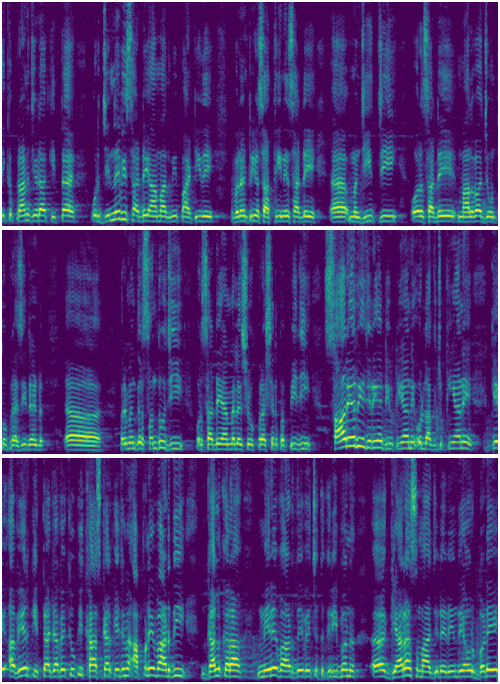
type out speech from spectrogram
ਇੱਕ ਪ੍ਰਣ ਜਿਹੜਾ ਕੀਤਾ ਹੈ ਔਰ ਜਿੰਨੇ ਵੀ ਸਾਡੇ ਆਮ ਆਦਮੀ ਪਾਰਟੀ ਦੇ ਵਲੰਟੀਅਰ ਸਾਥੀ ਨੇ ਸਾਡੇ ਮਨਜੀਤ ਜੀ ਔਰ ਸਾਡੇ ਮਾਲਵਾ ਜ਼ੋਨ ਤੋਂ ਪ੍ਰੈਜ਼ੀਡੈਂਟ ਪਰਮਿੰਦਰ ਸੰਧੂ ਜੀ ਔਰ ਸਾਡੇ ਐਮਐਲਏ ਸ਼ੋਕ ਪ੍ਰਸ਼ਰ ਪੱਪੀ ਜੀ ਸਾਰਿਆਂ ਦੀ ਜਿਹੜੀਆਂ ਡਿਊਟੀਆਂ ਨੇ ਉਹ ਲੱਗ ਚੁੱਕੀਆਂ ਨੇ ਕਿ ਅਵੇਅਰ ਕੀਤਾ ਜਾਵੇ ਕਿਉਂਕਿ ਖਾਸ ਕਰਕੇ ਜੇ ਮੈਂ ਆਪਣੇ ਵਾਰਡ ਦੀ ਗੱਲ ਕਰਾਂ ਮੇਰੇ ਵਾਰਡ ਦੇ ਵਿੱਚ ਤਕਰੀਬਨ ਅ, 11 ਸਮਾਜ ਜਿਹੜੇ ਰਹਿੰਦੇ ਆ ਔਰ ਬੜੇ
